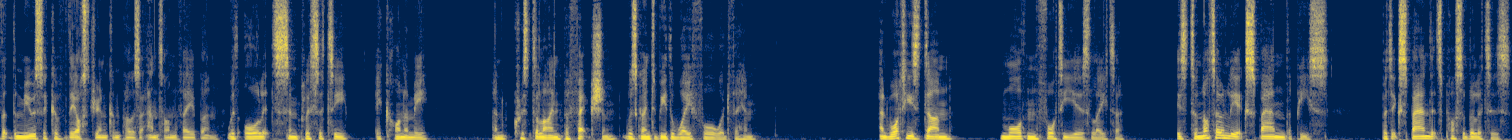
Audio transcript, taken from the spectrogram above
that the music of the Austrian composer Anton Webern, with all its simplicity, economy, and crystalline perfection, was going to be the way forward for him. And what he's done more than 40 years later is to not only expand the piece, but expand its possibilities.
